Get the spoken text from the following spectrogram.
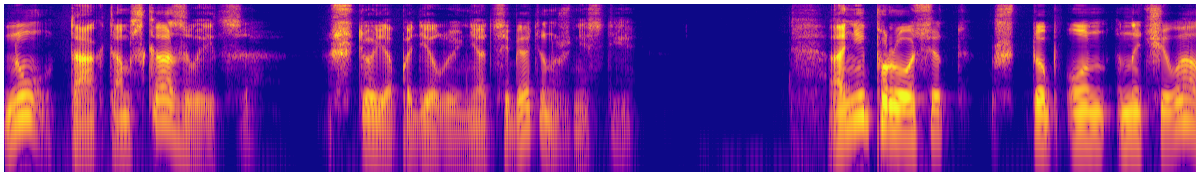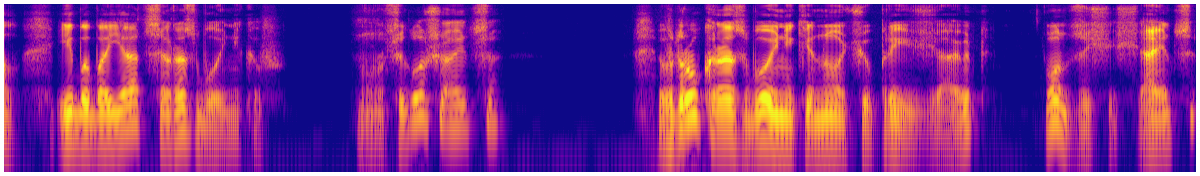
Ну, так там сказывается. Что я поделаю, не от себя тяну нести. Они просят, чтоб он ночевал, ибо боятся разбойников. Он соглашается. Вдруг разбойники ночью приезжают, он защищается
